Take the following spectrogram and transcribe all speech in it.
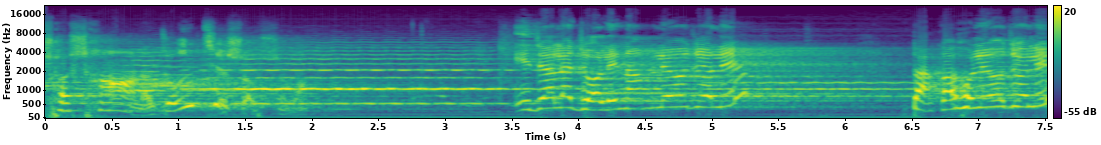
শ্মশান, জ্বলছে সবসময় এ জ্বালা জলে নামলেও জলে টাকা হলেও জ্বলে,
